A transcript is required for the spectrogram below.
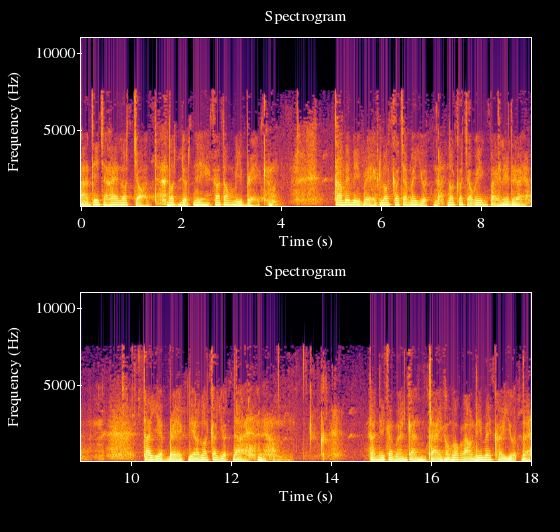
การที่จะให้รถจอดรถหยุดนี่ก็ต้องมีเบรก ถ้าไม่มีเบรกรถก็จะไม่หยุดรถก็จะวิ่งไปเรื่อยๆ ถ้าเหยียบเบรก เดี๋ยวรถก็หยุดได้ อันนี้ก็เหมือนกันใจของพวกเรานี้ไม่เคยหยุดเลย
